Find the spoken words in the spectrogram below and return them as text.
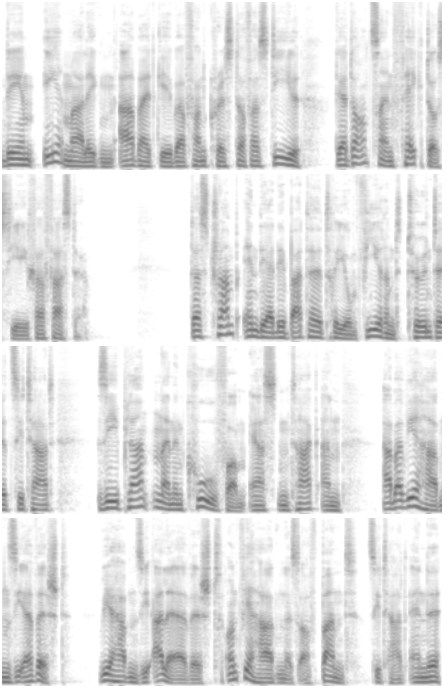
dem ehemaligen Arbeitgeber von Christopher Steele, der dort sein Fake-Dossier verfasste. Dass Trump in der Debatte triumphierend tönte: Zitat, Sie planten einen Coup vom ersten Tag an, aber wir haben sie erwischt. Wir haben sie alle erwischt und wir haben es auf Band. Zitat Ende,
